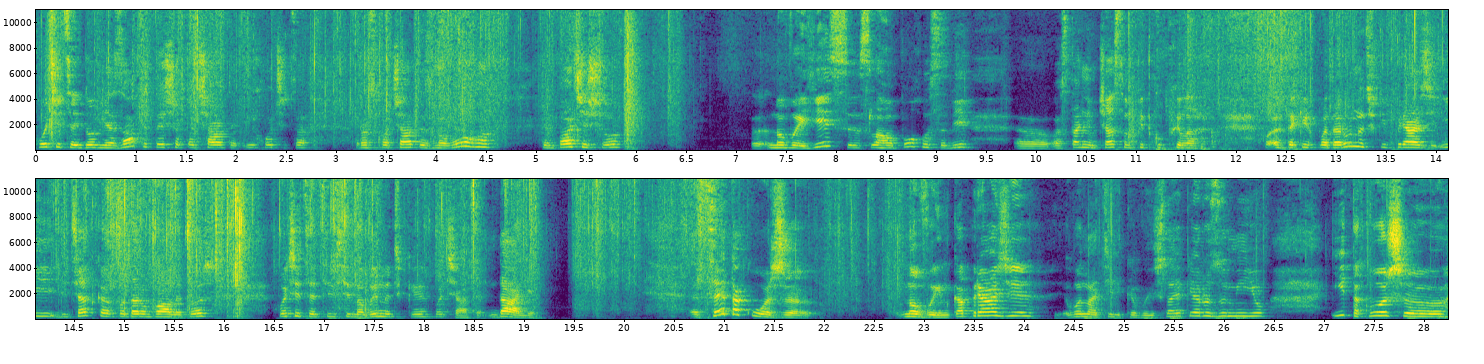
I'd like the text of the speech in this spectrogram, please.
Хочеться й дов'язати те, що почати, і хочеться розпочати з нового. Тим паче, що е, нове є, слава Богу, собі е, останнім часом підкупила таких подаруночків пряжі, і дівчатка подарували, тож хочеться ці всі новиночки почати. Далі. Це також новинка пряжі, вона тільки вийшла, як я розумію. І також, е,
